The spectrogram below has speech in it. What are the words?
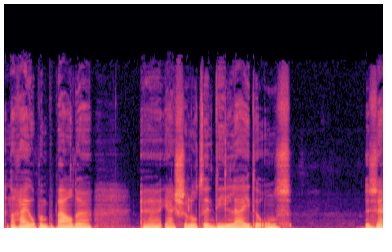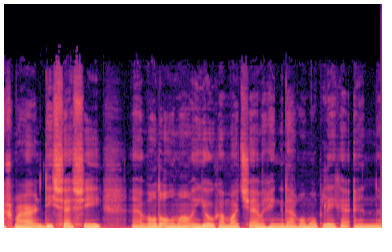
Dan ga je op een bepaalde... Uh, ja, Charlotte die leidde ons, zeg maar, die sessie. Uh, we hadden allemaal een yogamatje en we gingen daar allemaal op liggen. En, uh,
